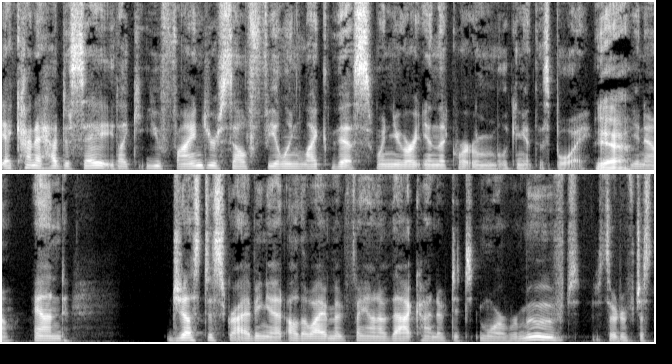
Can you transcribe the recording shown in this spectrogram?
I kind of had to say, like, you find yourself feeling like this when you are in the courtroom looking at this boy Yeah, you know and just describing it although i'm a fan of that kind of det- more removed sort of just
